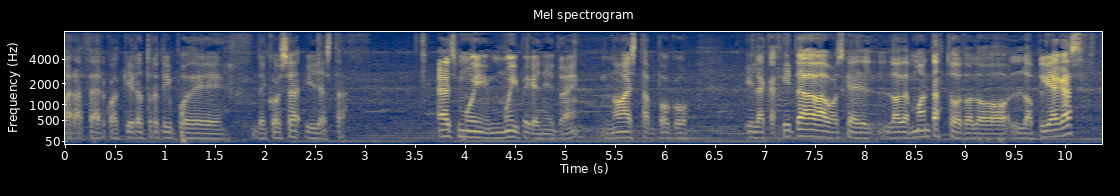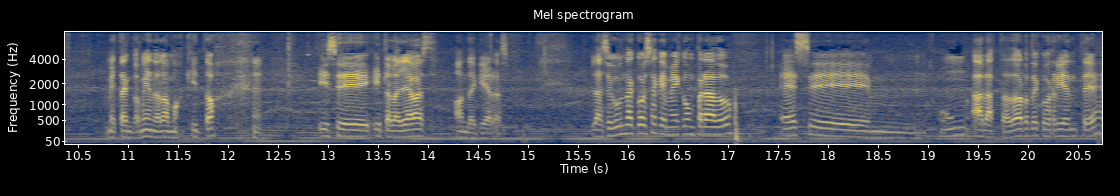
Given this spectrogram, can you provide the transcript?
para hacer cualquier otro tipo de, de cosa y ya está. Es muy, muy pequeñito, ¿eh? No es tampoco... Y la cajita, vamos, que lo desmontas todo, lo, lo pliegas, me están comiendo los mosquitos y, si, y te lo llevas donde quieras. La segunda cosa que me he comprado es eh, un adaptador de corriente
